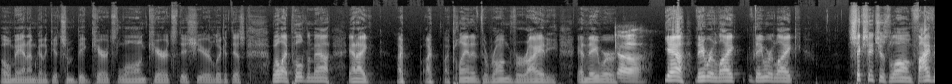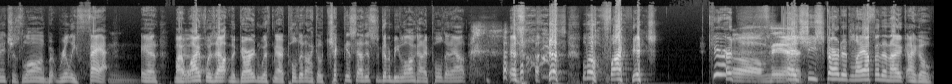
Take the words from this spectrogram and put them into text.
oh man i'm going to get some big carrots long carrots this year look at this well i pulled them out and i i i, I planted the wrong variety and they were uh. yeah they were like they were like six inches long, five inches long, but really fat. Mm. And my wife was out in the garden with me. I pulled it out. I go, check this out. This is going to be long. And I pulled it out. and it's this little five inch carrot. Oh man! And she started laughing, and I, I go,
